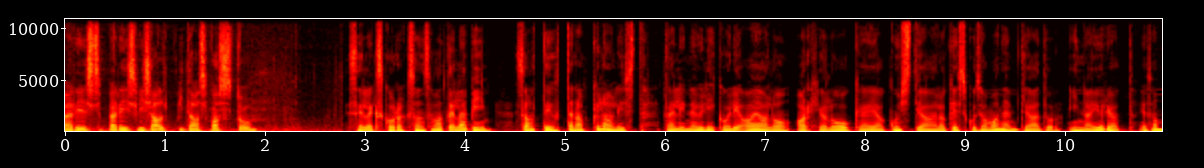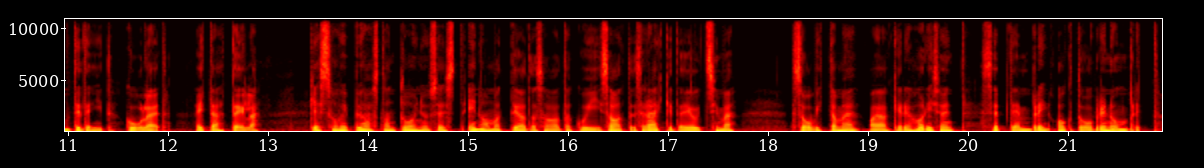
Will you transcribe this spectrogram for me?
päris, päris visalt pidas vastu selleks korraks on saade läbi. saatejuht tänab külalist, Tallinna Ülikooli ajaloo, arheoloogia ja kunstiajaloo keskuse vanemteadur Inna Jürjot ja samuti teid, kuulajad. aitäh teile! kes soovib Pühast Antoniusest enamat teada saada, kui saates rääkida jõudsime, soovitame ajakirja Horisont septembri-oktoobri numbrit.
